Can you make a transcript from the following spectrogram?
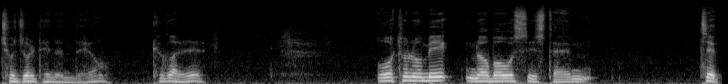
조절되는데요. 그걸 오토노믹 너버 시스템 즉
